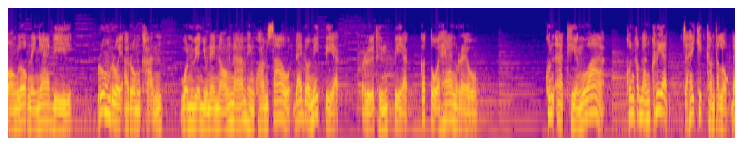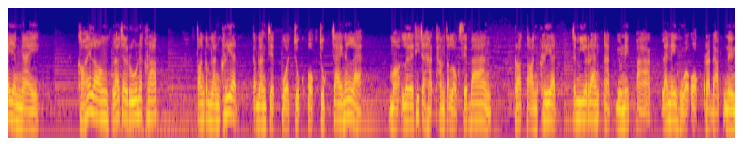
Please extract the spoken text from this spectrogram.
มองโลกในแง่ดี รุ่มรวยอารมณ์ขัน วนเวียนอยู่ในหนองน้ำแห่งความเศร้าได้โดยไม่เปียก หรือถึงเปียกก็ตัวแห้งเร็ว คุณอาจเถียงว่า คนกำลังเครียดจะให้คิดคำตลกได้ยังไง ขอให้ลองแล้วจะรู้นะครับ ตอนกำลังเครียดกำลังเจ็บปวดจุกอกจุกใจนั่นแหละ เหมาะเลยที่จะหัดทำตลกเสียบ้าง เพราะตอนเครียดจะมีแรงอัดอยู่ในปาก และในหัวอกระดับหนึ่ง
